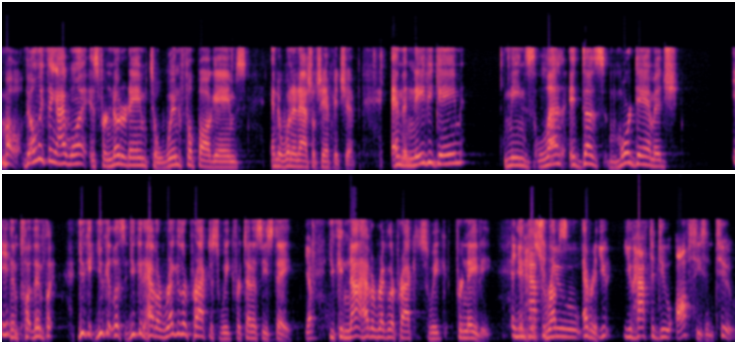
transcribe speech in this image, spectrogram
my, the only thing I want is for Notre Dame to win football games and to win a national championship. And the Navy game means less, it does more damage it, than, than play. You could you could listen. You could have a regular practice week for Tennessee State. Yep. You cannot have a regular practice week for Navy. And you it have to do everything. You you have to do off season too,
